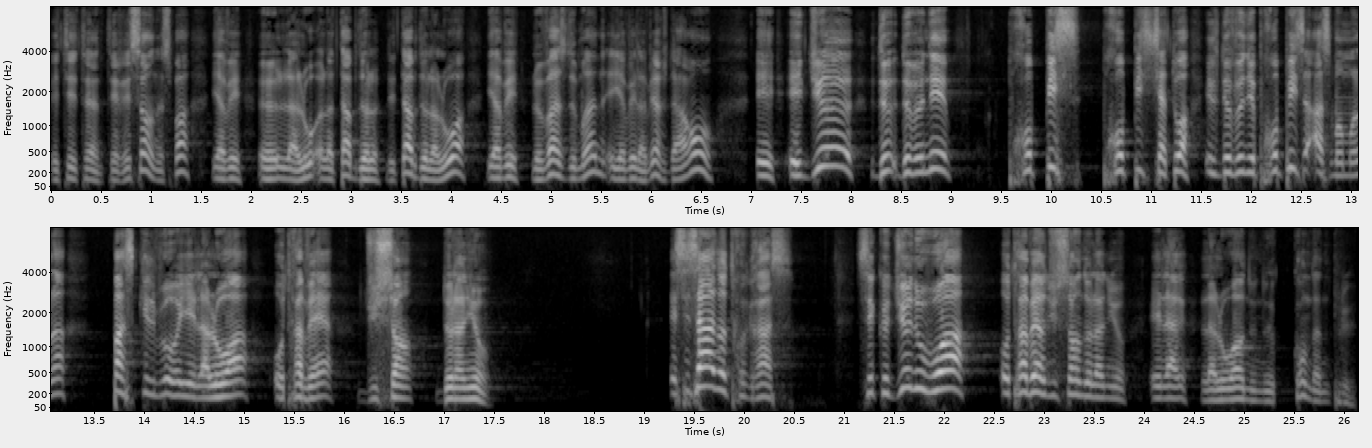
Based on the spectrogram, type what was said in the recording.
était intéressant, n'est-ce pas? Il y avait euh, la table de, les tables de la loi, il y avait le vase de manne et il y avait la Vierge d'Aaron. Et, Dieu devenait propice, propitiatoire. Il devenait propice à ce moment-là parce qu'il voyait la loi au travers du sang de l'agneau. Et c'est ça notre grâce. C'est que Dieu nous voit au travers du sang de l'agneau. Et la, la loi ne nous condamne plus.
